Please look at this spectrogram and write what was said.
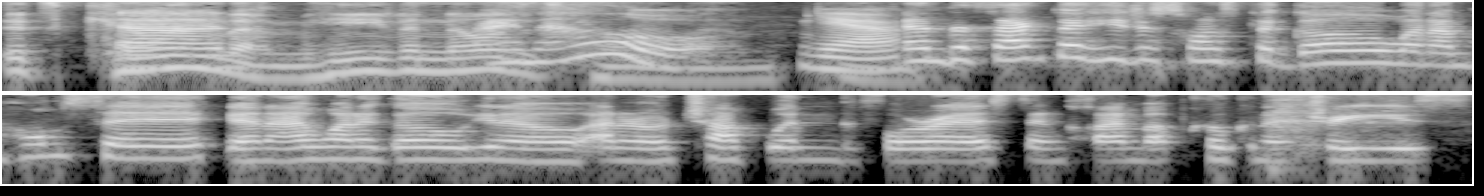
It's killing and- them. He even knows I it's know. killing them. Yeah. And the fact that he just wants to go when I'm homesick and I want to go, you know, I don't know, chop wood in the forest and climb up coconut trees.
